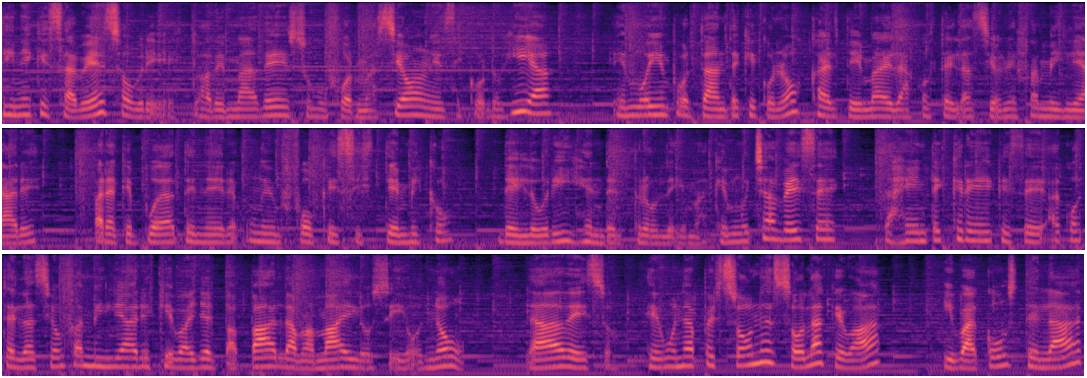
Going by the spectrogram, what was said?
tiene que saber sobre esto, además de su formación en psicología, es muy importante que conozca el tema de las constelaciones familiares para que pueda tener un enfoque sistémico del origen del problema, que muchas veces la gente cree que se, a constelación familiar es que vaya el papá, la mamá y los hijos. No, nada de eso. Es una persona sola que va y va a constelar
